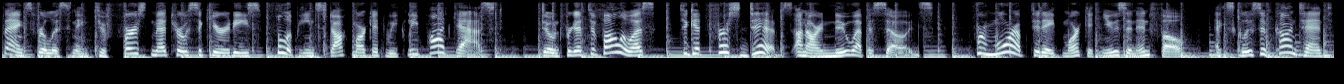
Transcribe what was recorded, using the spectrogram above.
Thanks for listening to First Metro Securities Philippine Stock Market Weekly podcast. Don't forget to follow us to get first dibs on our new episodes. For more up to date market news and info, exclusive content,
